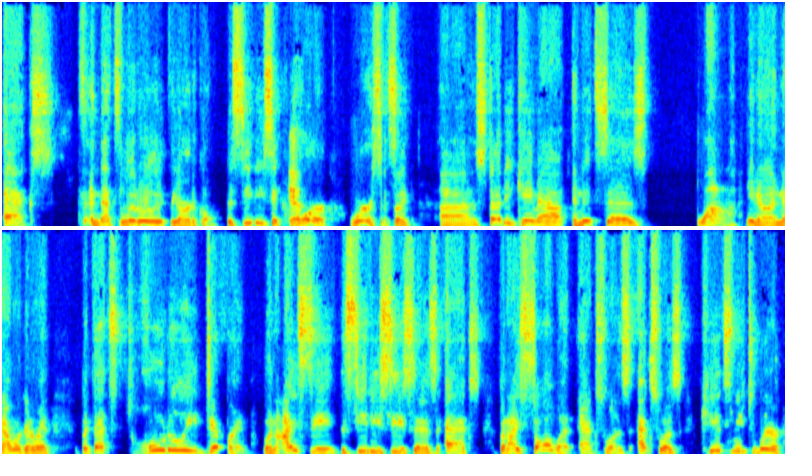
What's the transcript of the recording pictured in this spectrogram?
X. And that's literally the article. The CDC, Yeah. or worse, it's like uh, a study came out and it says blah, you know, and now we're going to write. But that's totally different. When I see the CDC says X, but I saw what X was. X was kids need to wear.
